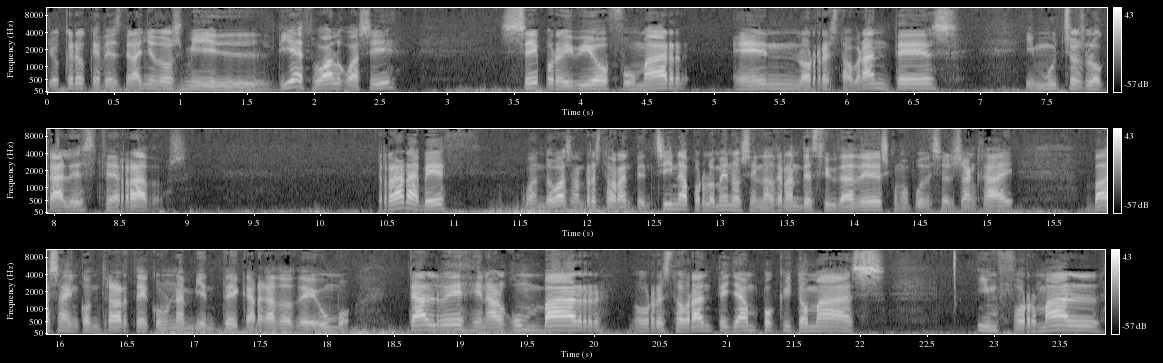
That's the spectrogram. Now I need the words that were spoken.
yo creo que desde el año 2010 o algo así se prohibió fumar en los restaurantes y muchos locales cerrados. Rara vez, cuando vas a un restaurante en China, por lo menos en las grandes ciudades, como puede ser Shanghai, vas a encontrarte con un ambiente cargado de humo. Tal vez en algún bar o restaurante ya un poquito más informal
